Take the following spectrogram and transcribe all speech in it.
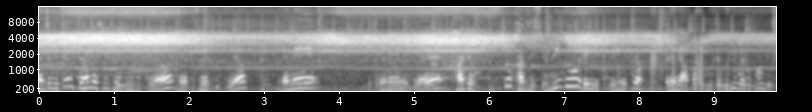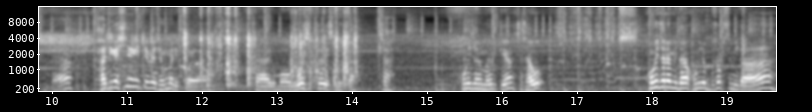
안쪽에 뚜트 한 번씩 조여주면 좋고요. 제가 또 조여드릴게요. 그 다음에 보시면은 여기에 가드, 쇼 가드 있어요. 윙도 되게 예쁘게 생겼죠? 그 다음에 앞바퀴 보니까 밀리바도 포함되어 있습니다. 바디가 신형이기 때문에 정말 이뻐요. 자, 이거 뭐 무엇이 들어있습니까? 자, 공회전 한번 해볼게요. 자, 좌우. 공회전합니다. 공회전 무섭습니다.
